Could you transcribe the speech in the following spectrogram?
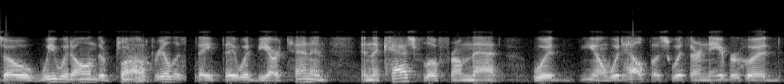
So we would own the piece wow. of real estate; they would be our tenant, and the cash flow from that would, you know, would help us with our neighborhood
